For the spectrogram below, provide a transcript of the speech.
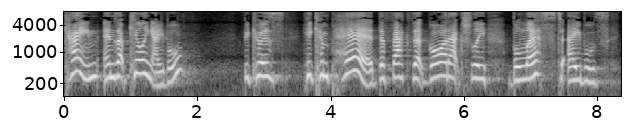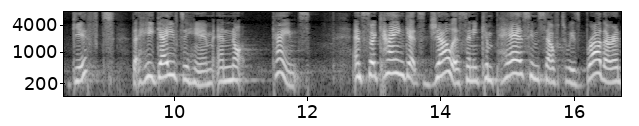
Cain ends up killing Abel because he compared the fact that God actually blessed Abel's gift that he gave to him and not Cain's. And so Cain gets jealous and he compares himself to his brother. And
